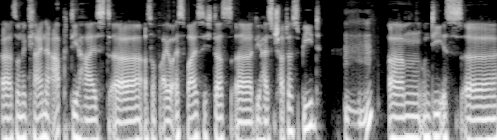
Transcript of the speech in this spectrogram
äh, so eine kleine App, die heißt, äh, also auf iOS weiß ich das, äh, die heißt Shutter Speed. Mhm. Ähm, und die ist, äh,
